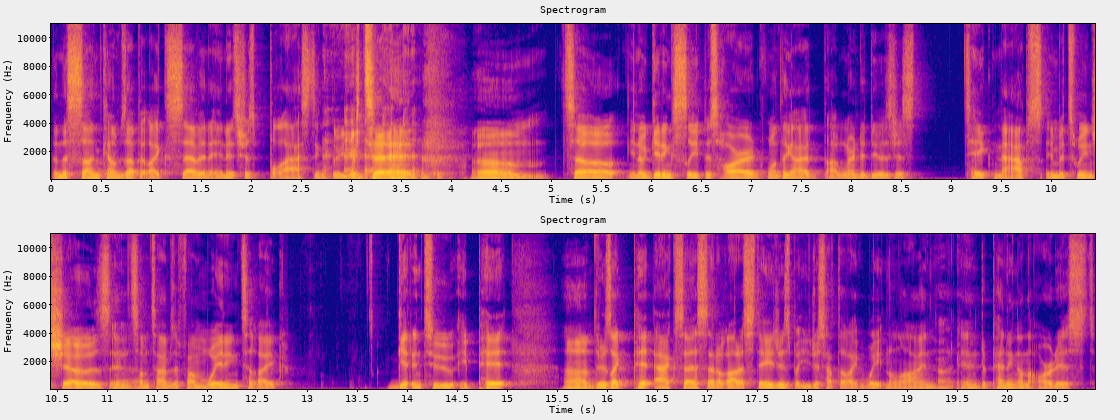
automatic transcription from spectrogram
then the sun comes up at like seven, and it's just blasting through your tent. um, so you know, getting sleep is hard. One thing I I learned to do is just take naps in between shows, and yeah. sometimes if I'm waiting to like get into a pit. Um, there's like pit access at a lot of stages, but you just have to like wait in a line. Okay. And depending on the artist,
